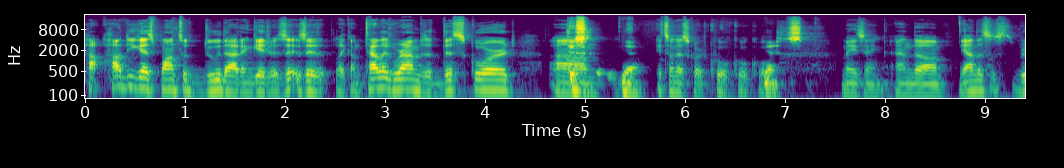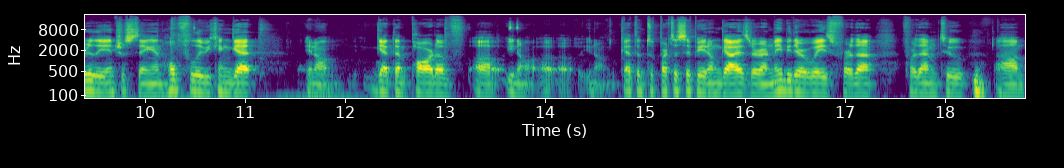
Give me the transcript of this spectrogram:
how, how do you guys plan to do that engagement? Is it, is it like on Telegram? Is it Discord? Um, Discord, yeah, It's on Discord. Cool, cool, cool. yes. Amazing. And um, yeah, this is really interesting. And hopefully, we can get, you know, get them part of, uh, you know, uh, uh, you know, get them to participate on Geyser. And maybe there are ways for that for them to um,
